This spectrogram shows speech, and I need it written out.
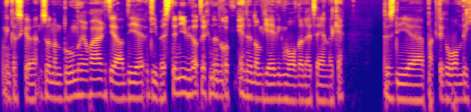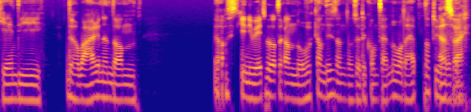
Ik denk als je zo'n boomer waart, ja, die, die wisten niet dat er in hun, in hun omgeving woonden uiteindelijk. Hè. Dus die uh, pakte gewoon degene die er waren en dan ja, als je niet weet wat er aan de overkant is, dan, dan zit je content met wat je hebt natuurlijk. Dat is waar.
